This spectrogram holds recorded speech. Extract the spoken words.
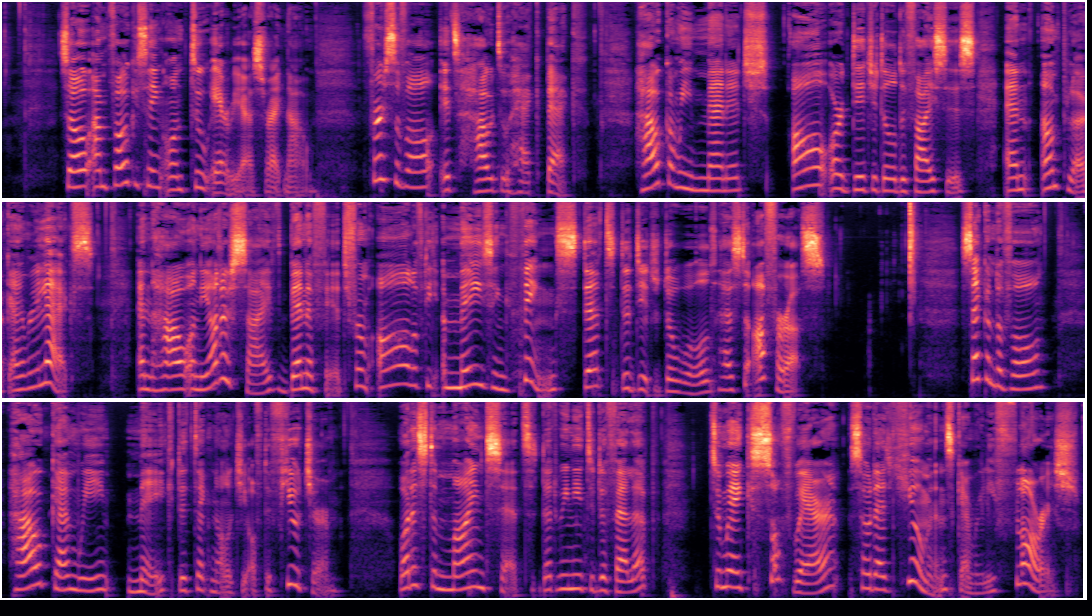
So I'm focusing on two areas right now. First of all, it's how to hack back. How can we manage all our digital devices and unplug and relax? And how, on the other side, benefit from all of the amazing things that the digital world has to offer us. Second of all, how can we make the technology of the future? What is the mindset that we need to develop to make software so that humans can really flourish?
